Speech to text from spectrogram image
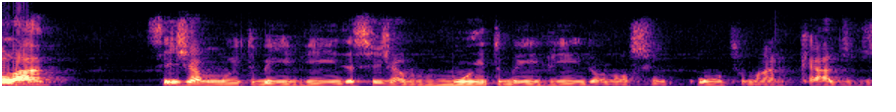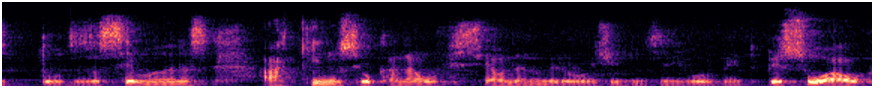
Olá, seja muito bem-vinda, seja muito bem-vindo ao nosso encontro marcado de todas as semanas aqui no seu canal oficial da Numerologia do Desenvolvimento Pessoal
